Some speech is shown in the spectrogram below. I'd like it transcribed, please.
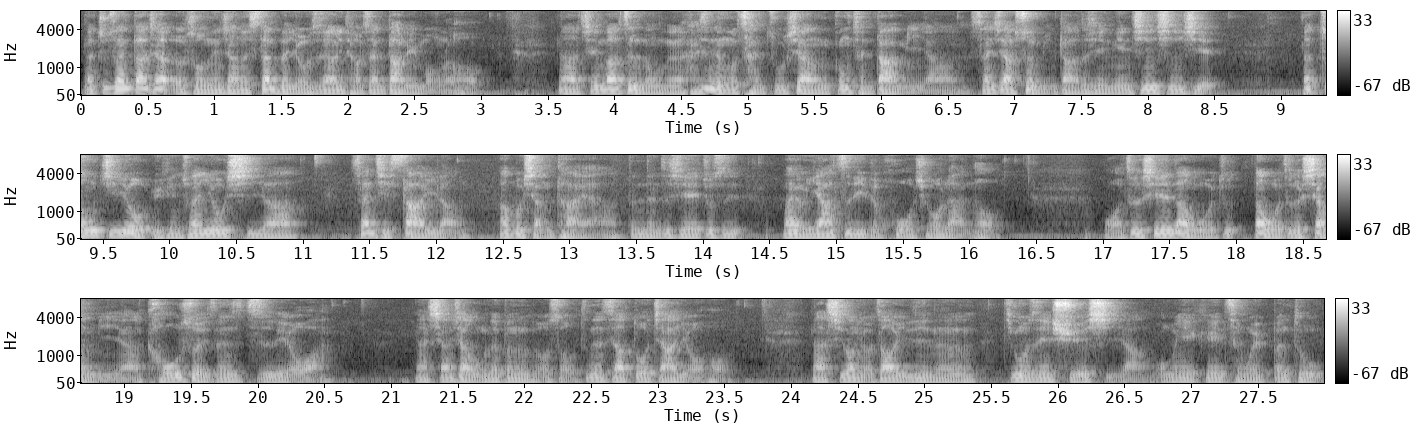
那就算大家耳熟能详的三本游是要去挑战大联盟了吼，那先发阵容呢，还是能够产出像宫城大米啊、山下顺敏大这些年轻新血。那中基有雨田川优希啊、山崎萨一郎、阿部祥太啊等等这些，就是蛮有压制力的火球男哦。哇，这些让我就让我这个象迷啊，口水真是直流啊。那想想我们的本土投手，真的是要多加油哦。那希望有朝一日呢，经过这些学习啊，我们也可以成为本土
